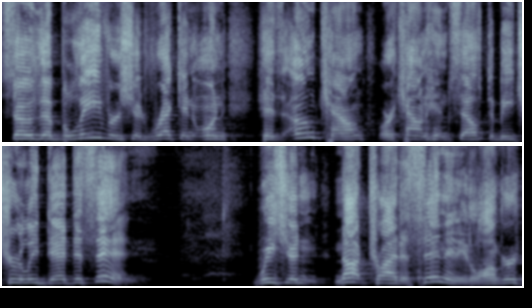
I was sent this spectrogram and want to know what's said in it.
so the believer should reckon on his own count or count himself to be truly dead to sin. We should not try to sin any longer.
